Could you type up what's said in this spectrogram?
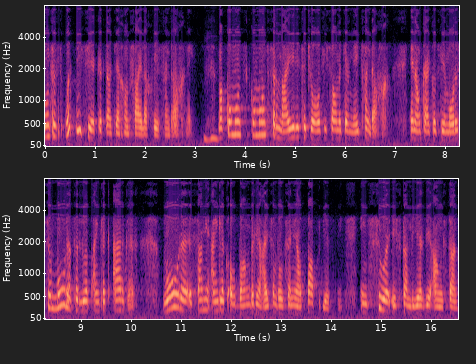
ons is ook nie seker dat jy gaan veilig wees vandag nie. Mm -hmm. Maar kom ons kom ons vermy hierdie situasie saam met jou net vandag en dan kyk ons weer môre. So môre verloop eintlik erger. Môre is Sunny eintlik al bang by die huis en wil sy nie haar pap eet nie. En so eskaleer die angs dan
